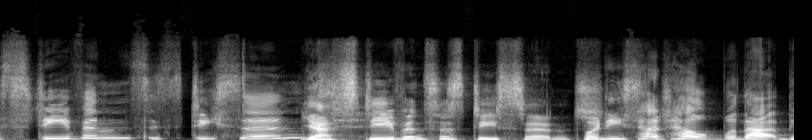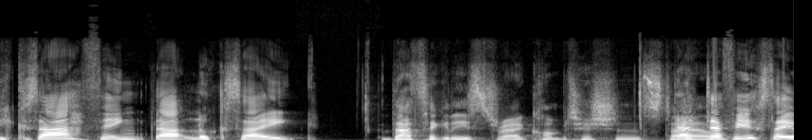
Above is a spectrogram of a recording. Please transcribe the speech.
Stevens is decent. Yeah, Stevens is decent, But he's had help with that because I think that looks like that's like an Easter egg competition style. that definitely looks like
